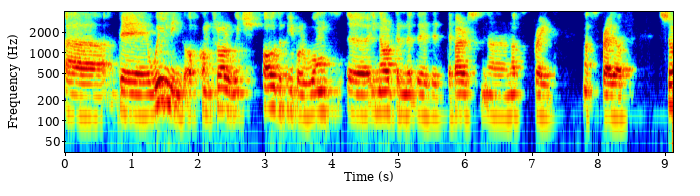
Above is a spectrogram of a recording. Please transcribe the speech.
uh, the willing of control which all the people wants uh, in order the, the, the virus uh, not spread not spread off so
